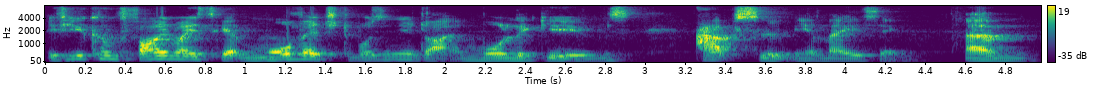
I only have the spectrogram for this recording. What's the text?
If you can find ways to get more vegetables in your diet and more legumes, absolutely amazing. Um,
